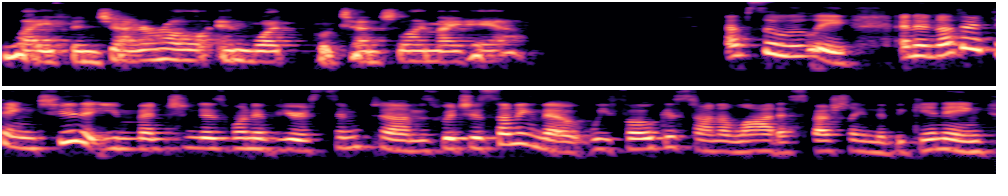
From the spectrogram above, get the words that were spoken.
life in general and what potential I might have. Absolutely. And another thing, too, that you mentioned as one of your symptoms, which is something that we focused on a lot, especially in the beginning,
